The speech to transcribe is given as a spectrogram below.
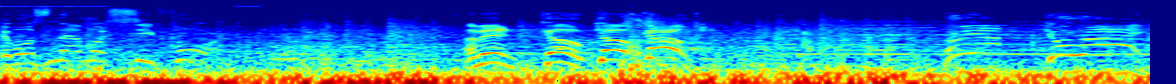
It wasn't that much C4. I'm in. Go, go, go! Go right!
